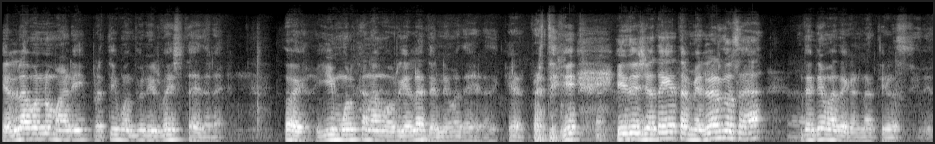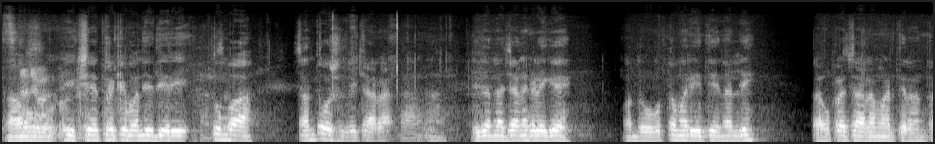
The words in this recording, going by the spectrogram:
ಎಲ್ಲವನ್ನು ಮಾಡಿ ಪ್ರತಿಯೊಂದು ನಿರ್ವಹಿಸ್ತಾ ಇದ್ದಾರೆ. ಈ ಮೂಲಕ ನಾವು ಅವ್ರಿಗೆಲ್ಲ ಧನ್ಯವಾದ ಹೇಳೋದಕ್ಕೆ ಹೇಳ್ಪಡ್ತೀವಿ ಇದ್ರ ಜೊತೆಗೆ ತಮ್ಮೆಲ್ಲರಿಗೂ ಸಹ ಧನ್ಯವಾದಗಳನ್ನ ತಿಳಿಸ್ತೀನಿ. ನಾವು ಈ ಕ್ಷೇತ್ರಕ್ಕೆ ಬಂದಿದ್ದೀರಿ. ತುಂಬಾ ಸಂತೋಷದ ವಿಚಾರ. ಇದನ್ನ ಜನಗಳಿಗೆ ಒಂದು ಉತ್ತಮ ರೀತಿಯಲ್ಲಿ ತಾವು ಪ್ರಚಾರ ಮಾಡ್ತೀರಾ ಅಂತ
